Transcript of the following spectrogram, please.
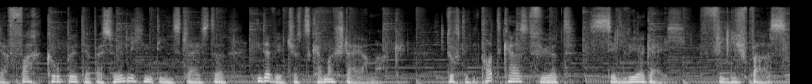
der Fachgruppe der persönlichen Dienstleister in der Wirtschaftskammer Steiermark. Durch den Podcast führt Silvia Geich. Viel Spaß!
